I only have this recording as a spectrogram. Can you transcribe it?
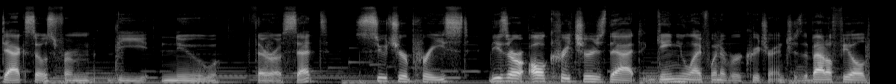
Daxos from the new Theros set, Suture Priest, these are all creatures that gain you life whenever a creature enters the battlefield.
